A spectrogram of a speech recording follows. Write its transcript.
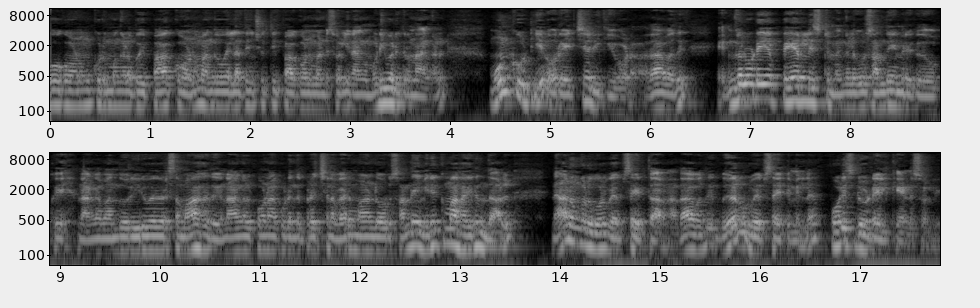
போகணும் குடும்பங்களை போய் பார்க்கணும் அங்கே எல்லாத்தையும் சுற்றி பார்க்கணும்னு சொல்லி நாங்கள் முடிவெடுக்கிறோம் நாங்கள் முன்கூட்டியே ஒரு எச்சரிக்கையோட அதாவது எங்களுடைய பேர் லிஸ்ட்டும் எங்களுக்கு ஒரு சந்தேகம் இருக்குது ஓகே நாங்கள் வந்து ஒரு இருபது வருஷம் ஆகுது நாங்கள் போனால் கூட இந்த பிரச்சனை வருமான்ற ஒரு சந்தேகம் இருக்குமாக இருந்தால் நான் உங்களுக்கு ஒரு வெப்சைட் தரேன். அதாவது வேறொரு வெப்சைட்டும் இல்லை போலீஸ் டாட் எல்கேன்னு சொல்லி.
